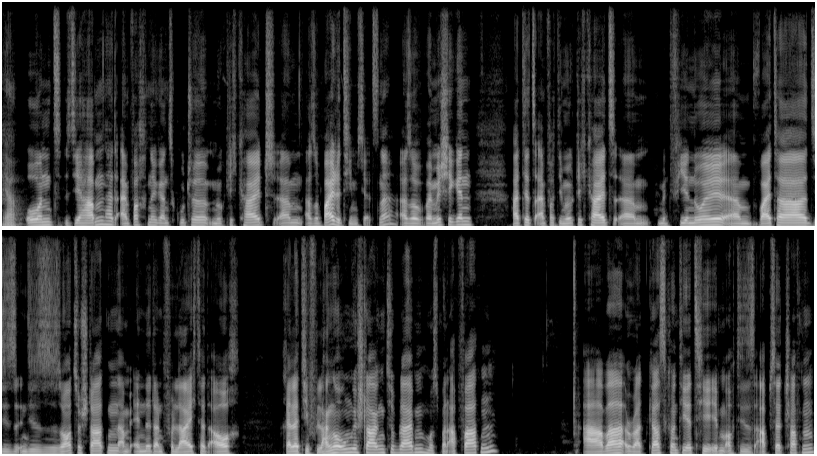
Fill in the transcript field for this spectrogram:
Ja. Und sie haben halt einfach eine ganz gute Möglichkeit, ähm, also beide Teams jetzt, ne? Also bei Michigan hat jetzt einfach die Möglichkeit, ähm, mit 4-0 ähm, weiter diese, in diese Saison zu starten, am Ende dann vielleicht halt auch relativ lange ungeschlagen zu bleiben, muss man abwarten. Aber Rutgers konnte jetzt hier eben auch dieses Upset schaffen.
